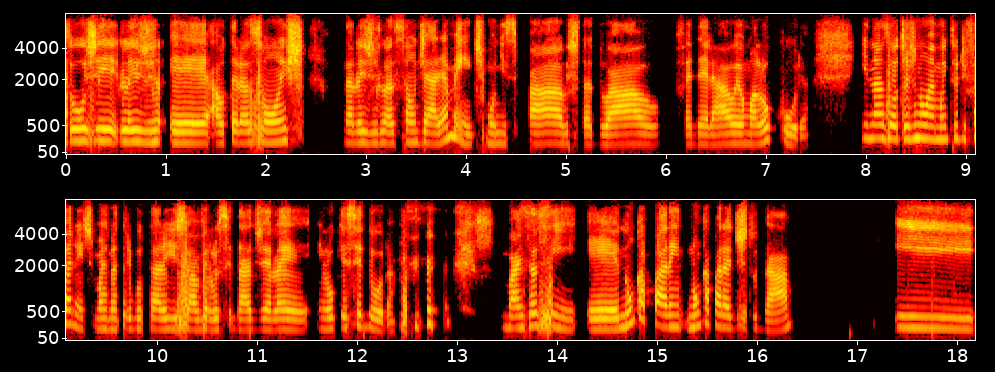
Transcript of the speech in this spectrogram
surge é, alterações na legislação diariamente, municipal, estadual, federal, é uma loucura. E nas outras não é muito diferente, mas na tributária isso, a velocidade ela é enlouquecedora. mas assim, é, nunca parem, nunca para de estudar. E,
